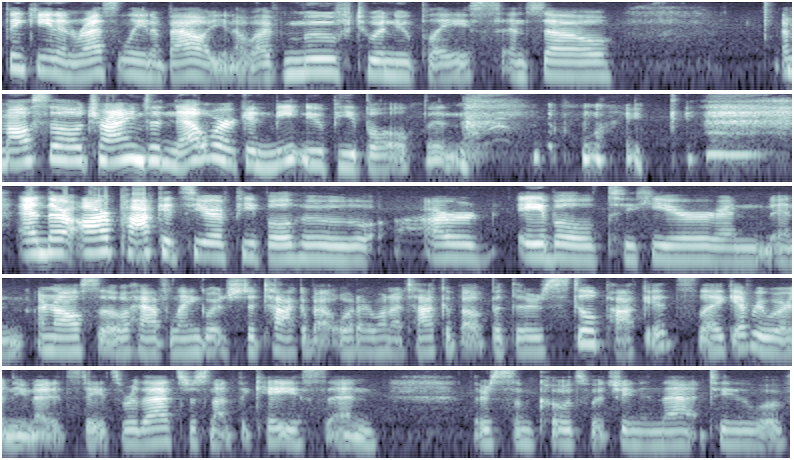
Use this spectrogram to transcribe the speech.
thinking and wrestling about. You know, I've moved to a new place, and so. I'm also trying to network and meet new people and like and there are pockets here of people who are able to hear and, and, and also have language to talk about what I want to talk about. But there's still pockets, like everywhere in the United States, where that's just not the case. And there's some code switching in that too. Of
